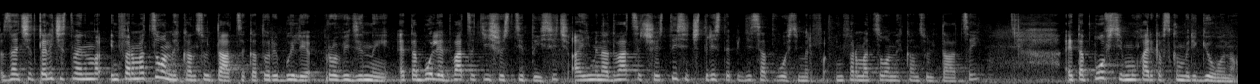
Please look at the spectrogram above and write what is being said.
Значит, количество информационных консультаций, которые были проведены, это более 26 тысяч, а именно 26 358 информационных консультаций. Это по всему Харьковскому региону.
